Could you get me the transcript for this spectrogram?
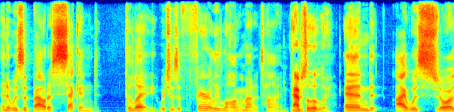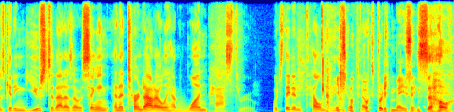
and it was about a second delay, which is a fairly long amount of time. Absolutely. And I was so I was getting used to that as I was singing, and it turned out I only had one pass through, which they didn't tell me. that was pretty amazing. so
